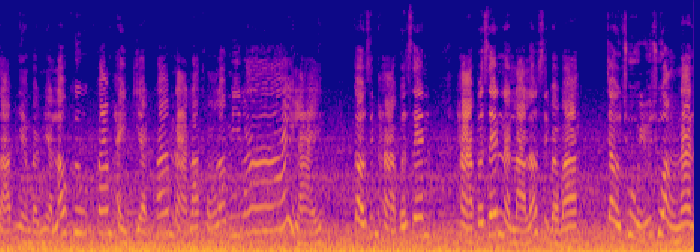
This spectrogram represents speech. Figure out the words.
ศัพท์อย่างแบบเนี้ยเราคือความให้เกียรติความหนารักของเรามีหลายหลายเก้าสิบห้าเปอร์เซ็นต์หาเปอร์เซ็นต์นั่นล่ะแล้วสิแบบว่า เจ้าชู้อยู่ช่วงนั้น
